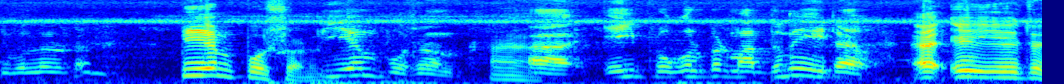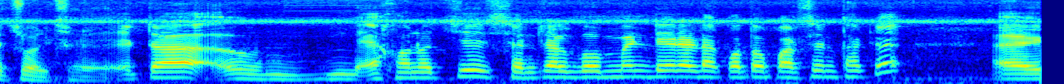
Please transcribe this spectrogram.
কি- বললেন ওটা? পিএম পোষণ। পিএম পোষণ। হ্যাঁ। এই প্রকল্পের মাধ্যমে এটা এই এটা চলছে। এটা এখন হচ্ছে সেন্ট্রাল গভর্নমেন্টের একটা কত পার্সেন্ট থাকে? এই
